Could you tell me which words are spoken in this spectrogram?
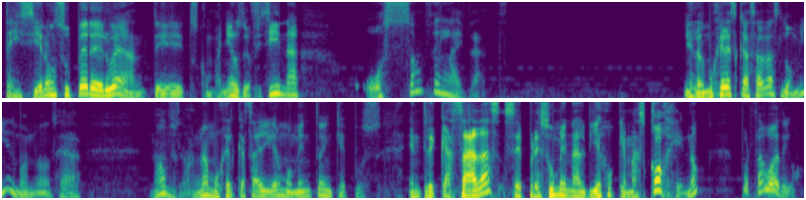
te hiciera un superhéroe ante tus compañeros de oficina o something like that. Y en las mujeres casadas lo mismo, ¿no? O sea, no, pues una mujer casada llega el momento en que, pues, entre casadas se presumen al viejo que más coge, ¿no? Por favor, digo,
